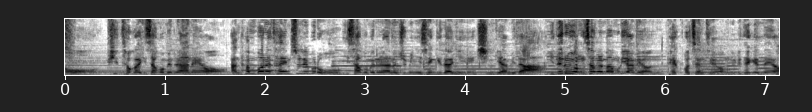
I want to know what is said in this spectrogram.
오, 피터가 이사 고민을 하네요. 단 한 번의 타임슬립으로 이사 고민을 하는 주민이 생기다니 신기합니다. 이대로 영상을 마무리하면 100%의 확률이 되겠네요.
